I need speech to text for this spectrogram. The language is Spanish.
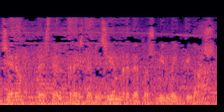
Desde el 3 de diciembre de 2022.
